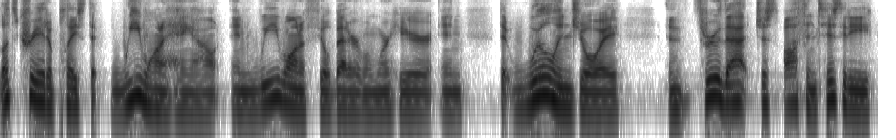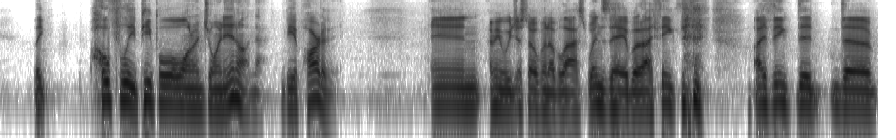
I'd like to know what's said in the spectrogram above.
let's create a place that we want to hang out and we want to feel better when we're here and that we'll enjoy. And through that, just authenticity, like hopefully people will want to join in on that, be a part of it. And I mean, we just opened up last Wednesday, but I think that, I think that the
